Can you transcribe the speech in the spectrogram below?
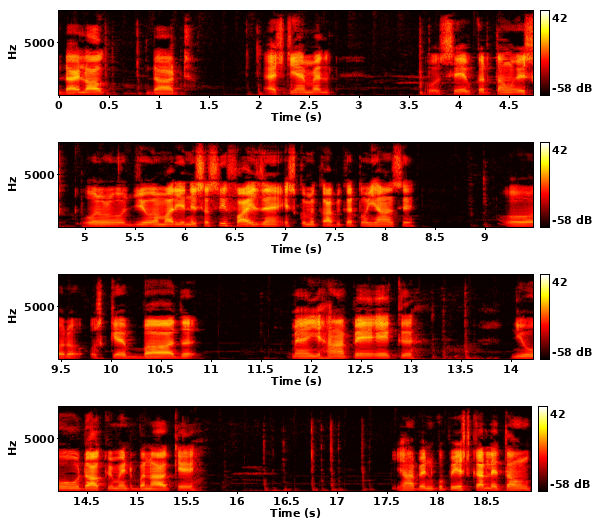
Dialog dot H T M L और सेव करता हूँ। इस और जो हमारी नेसेसरी फाइल्स हैं, इसको मैं कॉपी करता हूँ यहाँ से। और उसके बाद मैं यहाँ पे एक न्यू डॉक्यूमेंट बना के यहाँ पे इनको पेस्ट कर लेता हूँ।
